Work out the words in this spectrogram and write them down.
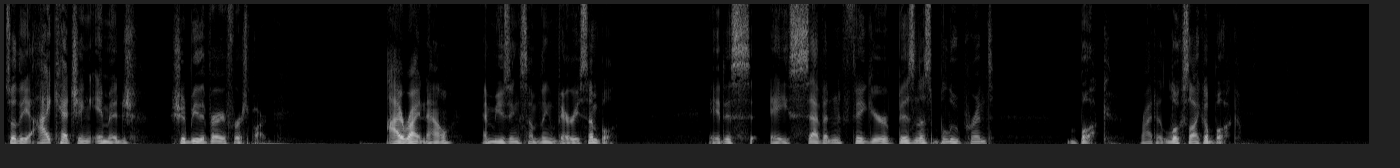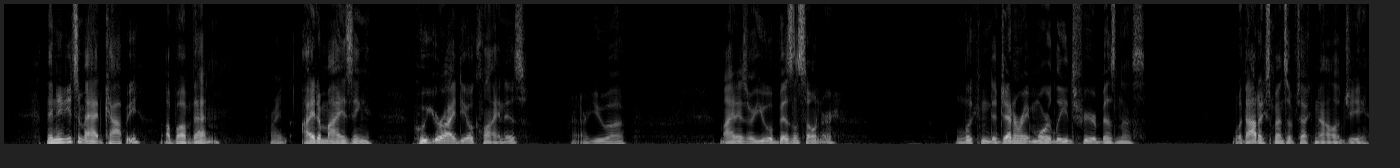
So the eye catching image should be the very first part. I, right now, am using something very simple. It is a seven figure business blueprint book, right? It looks like a book. Then you need some ad copy above that, right? Itemizing who your ideal client is. Are you a mine is are you a business owner looking to generate more leads for your business without expensive technology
